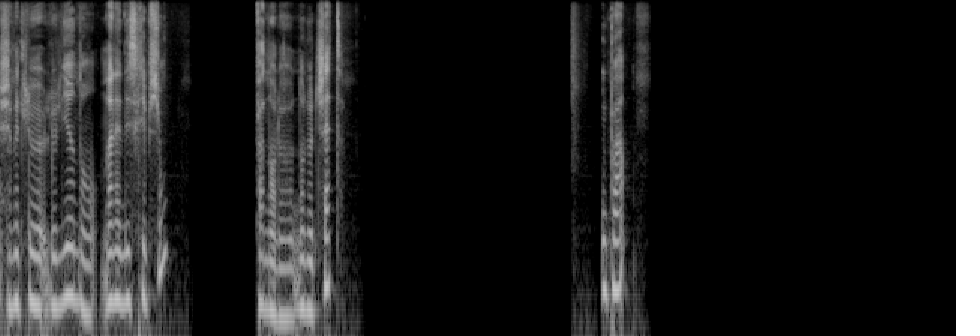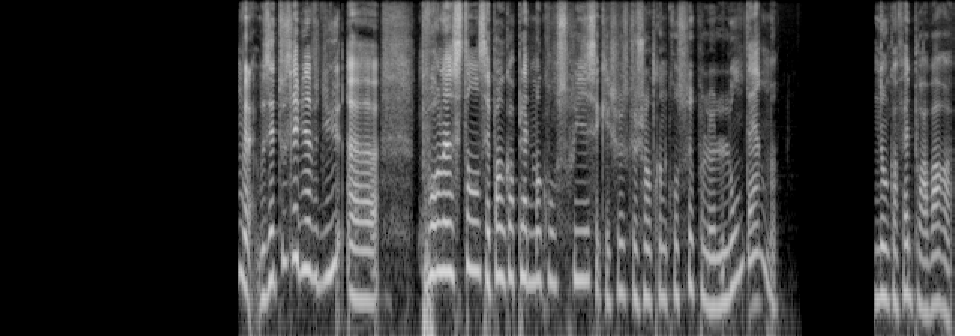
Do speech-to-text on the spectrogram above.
je vais mettre le, lien dans, dans, la description, enfin dans le, dans le chat. Ou pas. Voilà, vous êtes tous les bienvenus. Euh, pour l'instant, c'est pas encore pleinement construit. C'est quelque chose que je suis en train de construire pour le long terme. Donc en fait, pour avoir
